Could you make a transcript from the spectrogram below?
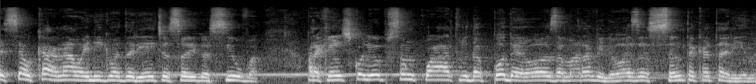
Esse é o canal Enigma do Oriente, eu sou Igor Silva. Para quem escolheu a opção 4 da poderosa, maravilhosa Santa Catarina.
